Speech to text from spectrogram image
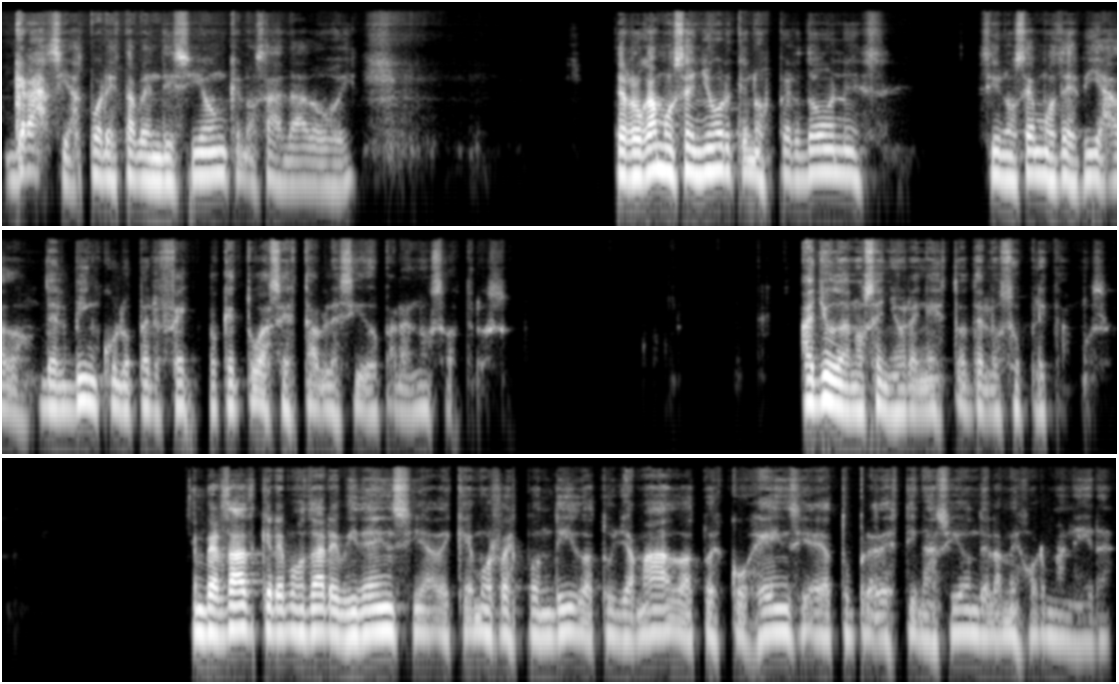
gracias por esta bendición que nos has dado hoy. Te rogamos, Señor, que nos perdones si nos hemos desviado del vínculo perfecto que tú has establecido para nosotros. Ayúdanos, Señor, en esto, te lo suplicamos. En verdad queremos dar evidencia de que hemos respondido a tu llamado, a tu escogencia y a tu predestinación de la mejor manera.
